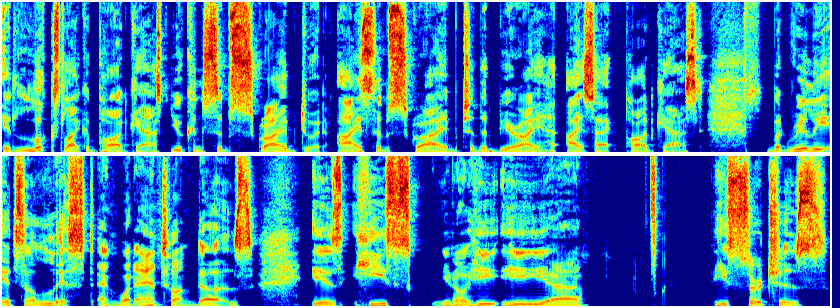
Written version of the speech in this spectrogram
it looks like a podcast. You can subscribe to it. I subscribe to the Beer ISAC podcast, but really it's a list. And what Anton does is he's, you know, he, he, uh, he searches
